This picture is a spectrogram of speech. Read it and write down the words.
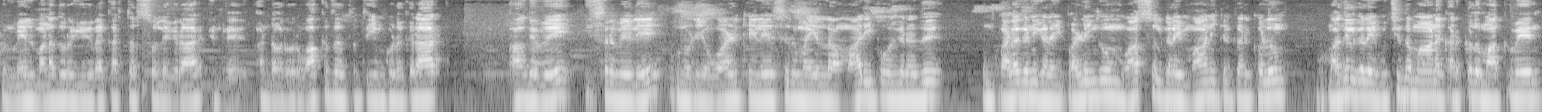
உன்மேல் மனதுருகிற கர்த்தர் சொல்லுகிறார் என்று அண்டவர் ஒரு வாக்குத்தத்தத்தையும் கொடுக்கிறார். ஆகவே இஸ்ரவேலே உன்னுடைய வாழ்க்கையிலே சிறுமையெல்லாம் மாறி போகிறது. உன் பலகணிகளை பளிங்கும் வாசல்களை மாணிக்க கற்களும் மதில்களை உச்சிதமான கற்களுமாக்குவேன்.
